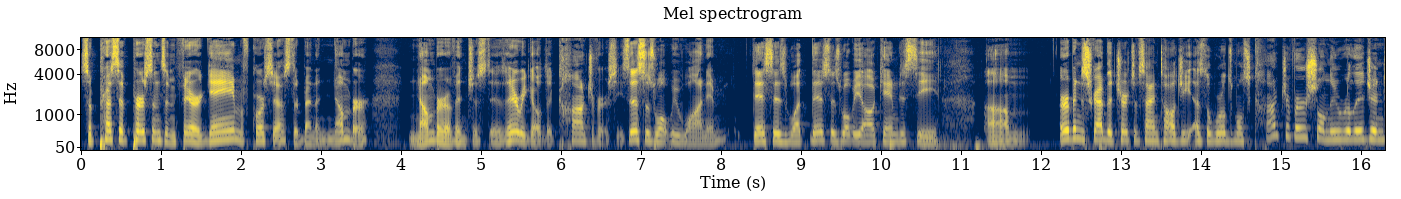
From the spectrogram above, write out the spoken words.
suppressive persons in fair game. Of course, yes, there have been a number, number of instances. Here we go. The controversies. This is what we wanted. This is what this is what we all came to see. Um, Urban described the Church of Scientology as the world's most controversial new religion,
